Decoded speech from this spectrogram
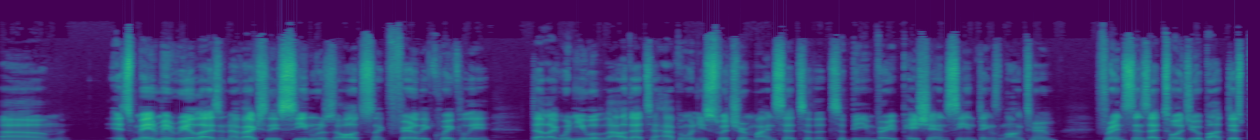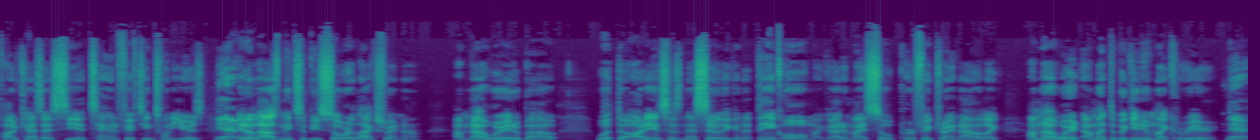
Um, it's made me realize, and I've actually seen results like fairly quickly that like when you allow that to happen, when you switch your mindset to the to being very patient and seeing things long term. For instance, I told you about this podcast, I see it 10, 15, 20 years yeah it allows me to be so relaxed right now. I'm not worried about what the audience is necessarily gonna think. Oh my god, am I so perfect right now? Like I'm not worried. I'm at the beginning of my career. yeah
